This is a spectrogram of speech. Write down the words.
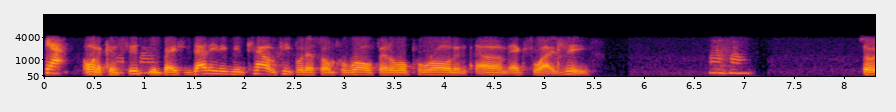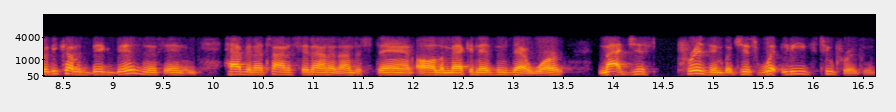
Yeah. On a consistent basis. That ain't even counting people that's on parole, federal parole, and um, XYZ. Mhm. So it becomes big business and having that time to sit down and understand all the mechanisms that work, not just prison, but just what leads to prison.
